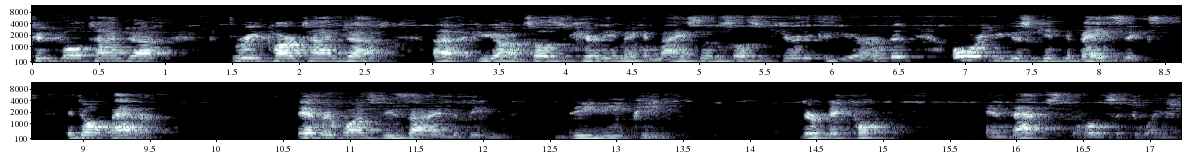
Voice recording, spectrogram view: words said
two full-time jobs, three part-time jobs, uh, if you are on Social Security, make a nice little Social Security because you earned it, or you just get the basics. It don't matter. Everyone's designed to be DDP, dirt dick poor, and that's the whole situation.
